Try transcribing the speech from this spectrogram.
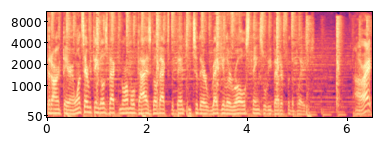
that aren't there. And once everything goes back to normal, guys go back to the bench into their regular roles, things will be better for the Blazers. All right.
